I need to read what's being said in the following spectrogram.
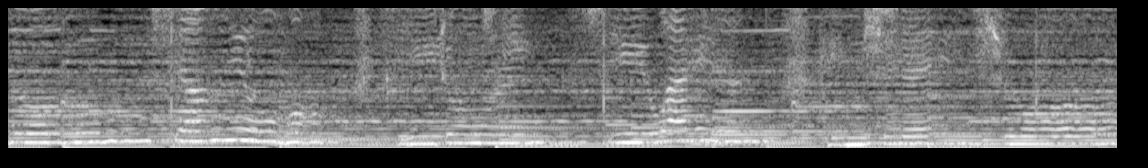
锣鼓响又默戏中情戏外人凭谁说？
